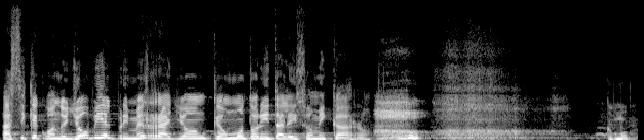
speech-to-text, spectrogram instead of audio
así que cuando yo vi el primer rayón que un motorista le hizo a mi carro, como.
